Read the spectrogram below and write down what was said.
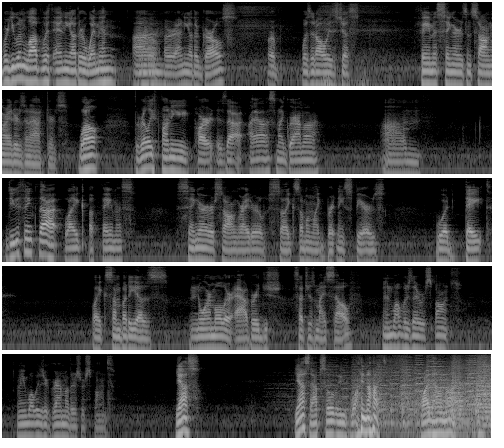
were you in love with any other women um, or any other girls, or was it always just famous singers and songwriters and actors? Well, the really funny part is that I asked my grandma, um, do you think that like a famous singer or songwriter, like someone like Britney Spears, would date like somebody as normal or average, such as myself? And what was their response? I mean, what was your grandmother's response? Yes. Yes, absolutely. Why not? Why the hell not?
